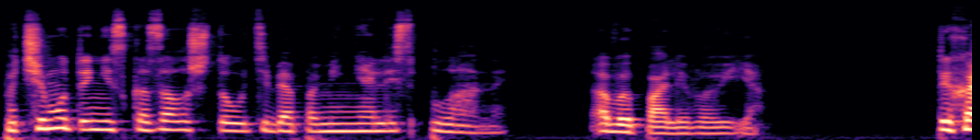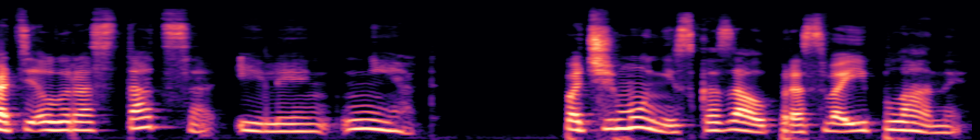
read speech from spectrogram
«Почему ты не сказал, что у тебя поменялись планы?» – выпаливаю я. «Ты хотел расстаться или нет? Почему не сказал про свои планы?»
